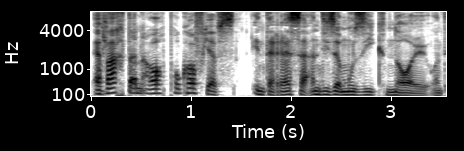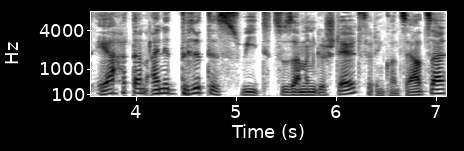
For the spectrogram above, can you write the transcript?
erwacht dann auch Prokofjews Interesse an dieser Musik neu. Und er hat dann eine dritte Suite zusammengestellt für den Konzertsaal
